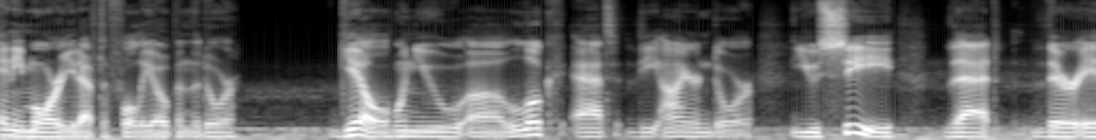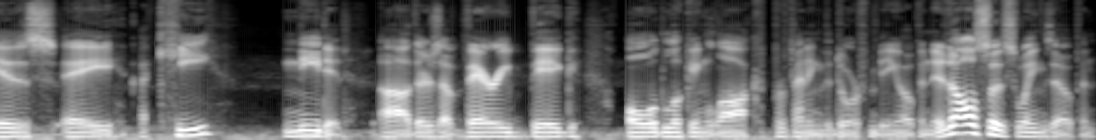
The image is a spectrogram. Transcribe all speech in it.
Anymore, you'd have to fully open the door. Gil, when you uh, look at the iron door, you see that there is a, a key needed. Uh, there's a very big, old looking lock preventing the door from being opened. It also swings open.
